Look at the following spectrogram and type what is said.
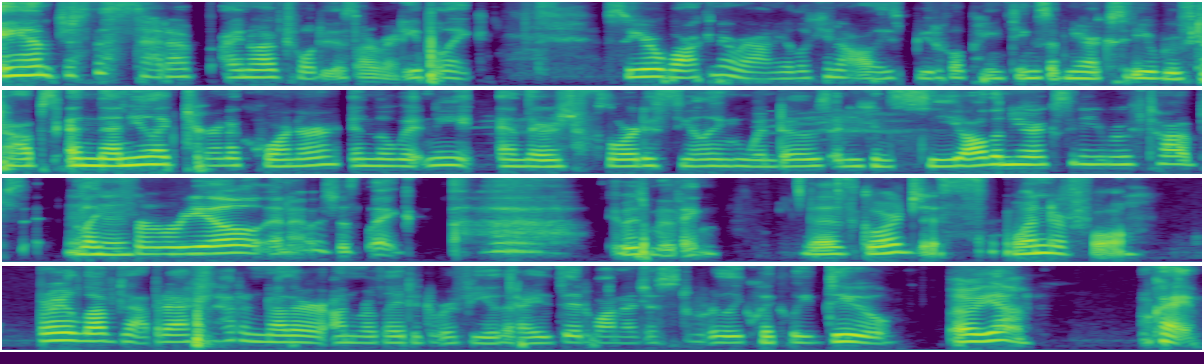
and just the setup. I know I've told you this already, but like, so you're walking around, you're looking at all these beautiful paintings of New York City rooftops, and then you like turn a corner in the Whitney, and there's floor to ceiling windows, and you can see all the New York City rooftops, like Mhm. for real. And I was just like, it was moving. That's gorgeous. Wonderful. But I loved that. But I actually had another unrelated review that I did want to just really quickly do. Oh yeah. Okay,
